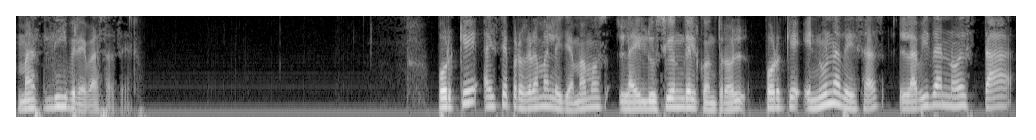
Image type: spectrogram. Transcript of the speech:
más libre vas a ser. ¿Por qué a este programa le llamamos la ilusión del control? Porque en una de esas la vida no está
